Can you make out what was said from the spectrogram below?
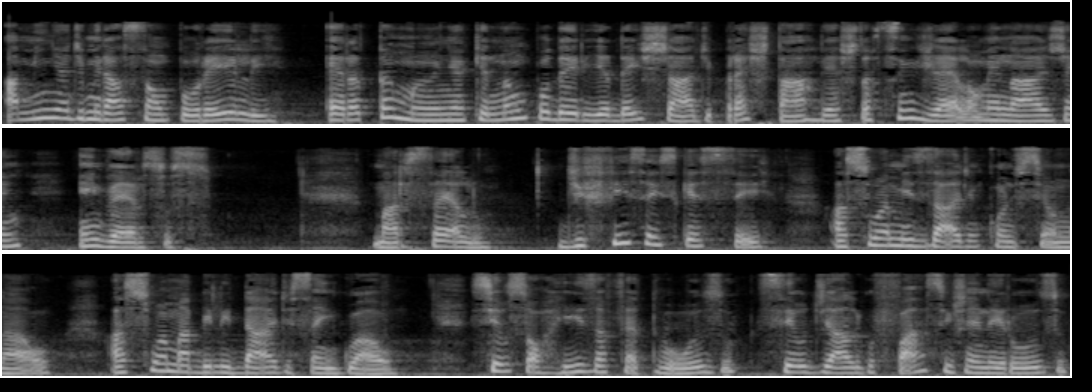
A minha admiração por ele era tamanha que não poderia deixar de prestar-lhe esta singela homenagem em versos. Marcelo, difícil esquecer a sua amizade incondicional, a sua amabilidade sem igual seu sorriso afetuoso, seu diálogo fácil e generoso,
